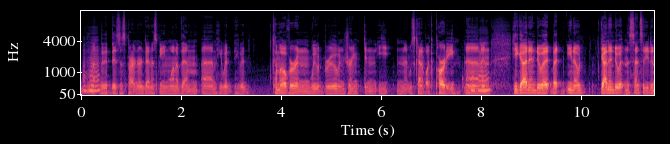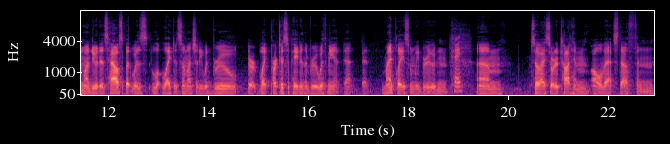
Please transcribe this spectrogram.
my business partner, Dennis being one of them. Um, he would he would come over and we would brew and drink and eat, and it was kind of like a party. Um, And he got into it, but you know, got into it in the sense that he didn't want to do it at his house, but was liked it so much that he would brew or like participate in the brew with me at, at, at my place when we brewed, and okay. um, so I sort of taught him all that stuff. And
